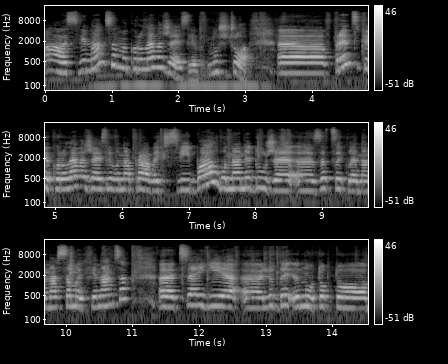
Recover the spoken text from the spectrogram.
А, з фінансами королева жезлів. Ну що, е, в принципі, королева жезлів вона править свій бал, вона не дуже е, зациклена на самих фінансах. Е, це є е, люди, ну, тобто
